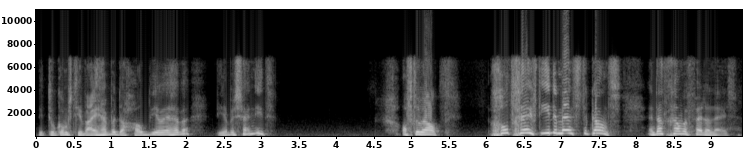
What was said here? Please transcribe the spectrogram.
Die toekomst die wij hebben, de hoop die we hebben, die hebben zij niet. Oftewel, God geeft ieder mens de kans. En dat gaan we verder lezen.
